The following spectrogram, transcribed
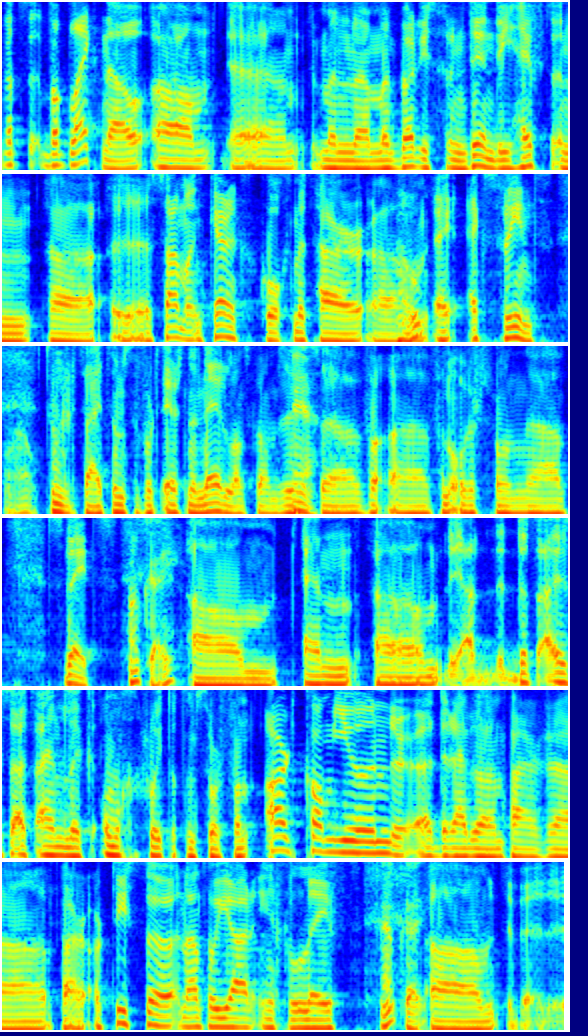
wat, wat blijkt nou? Um, uh, mijn, uh, mijn buddy's vriendin die heeft een, uh, samen een kerk gekocht met haar oh. E-, ex-vriend. Wow. Toen de tijd, toen ze voor het eerst naar Nederland kwam. Dus ja. van, van oorsprong Zweeds. Oké. Okay. Um, en ja, dat is uiteindelijk omgegroeid tot een soort van art commune. Er, er hebben een paar, paar artiesten een aantal jaar in geleefd. Oké. Okay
